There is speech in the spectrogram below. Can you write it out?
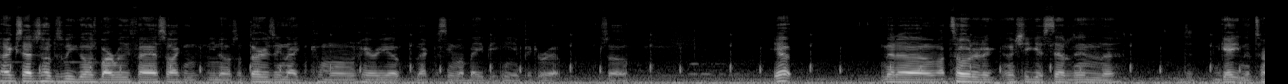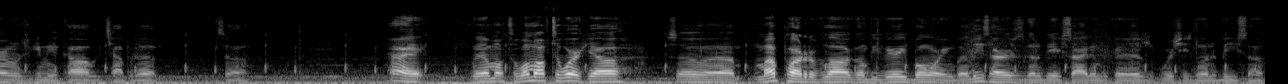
like I said, I just hope this week goes by really fast so I can, you know, so Thursday night can come on, hurry up, and I can see my baby again, pick her up. So, yep. But uh, I told her to, when she gets settled in the, the gate in the terminal, just give me a call. We can chop it up. So, all right. Well, I'm off to I'm off to work, y'all. So uh, my part of the vlog gonna be very boring, but at least hers is gonna be exciting because where she's going to be. So,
